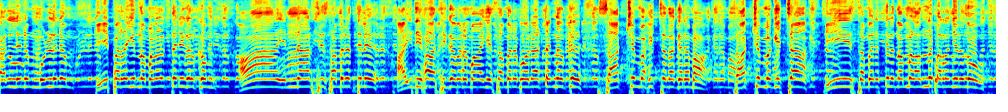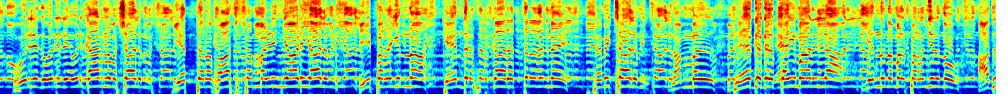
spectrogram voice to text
കല്ലിനും മുള്ളിനും ഈ പറയുന്ന മണൽത്തരികൾക്കും ആ എൻ ആർ സി സമരത്തിൽ ഐതിഹാസികപരമായ സമര പോരാട്ടങ്ങൾക്ക് സാക്ഷ്യം വഹിച്ച നഗരമാ. സാക്ഷ്യം വഹിച്ച ഈ സമരത്തിൽ നമ്മൾ അന്ന് പറഞ്ഞിരുന്നു. ഒരു ഒരു കാരണവശാലും എത്ര ഫാസിസം അഴിഞ്ഞാടിയാലും ഈ പറയുന്ന കേന്ദ്ര സർക്കാർ എത്ര തന്നെ ശ്രമിച്ചാലും നമ്മൾ രേഖകൾ കൈമാറില്ല എന്ന് നമ്മൾ പറഞ്ഞിരുന്നു. അത്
